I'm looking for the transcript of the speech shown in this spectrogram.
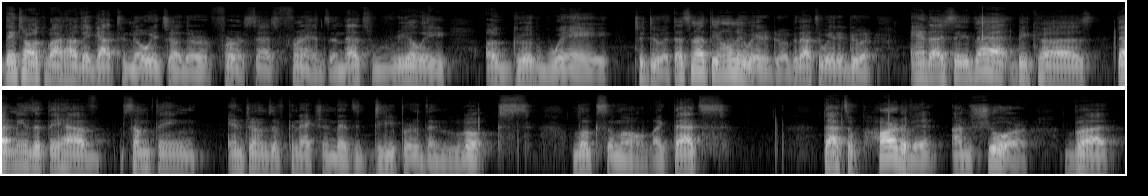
they talk about how they got to know each other first as friends, and that's really a good way to do it. That's not the only way to do it, but that's a way to do it. And I say that because that means that they have something in terms of connection that's deeper than looks, looks alone. Like that's that's a part of it, I'm sure, but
